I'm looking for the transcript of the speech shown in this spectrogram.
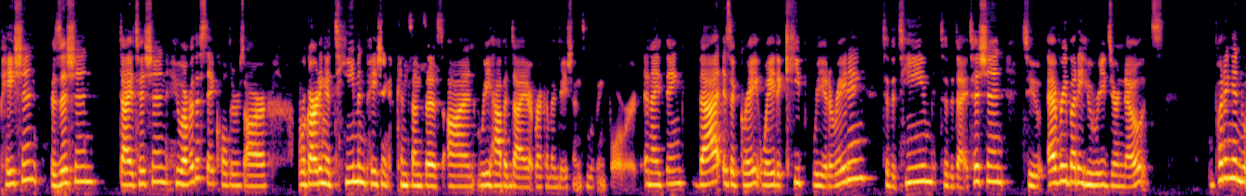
patient, physician, dietitian, whoever the stakeholders are, regarding a team and patient consensus on rehab and diet recommendations moving forward. And I think that is a great way to keep reiterating to the team, to the dietitian, to everybody who reads your notes, putting in,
